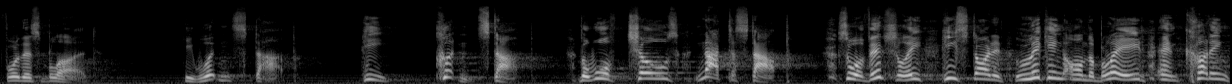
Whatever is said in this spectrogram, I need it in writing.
for this blood, he wouldn't stop. He couldn't stop. The wolf chose not to stop. So eventually, he started licking on the blade and cutting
